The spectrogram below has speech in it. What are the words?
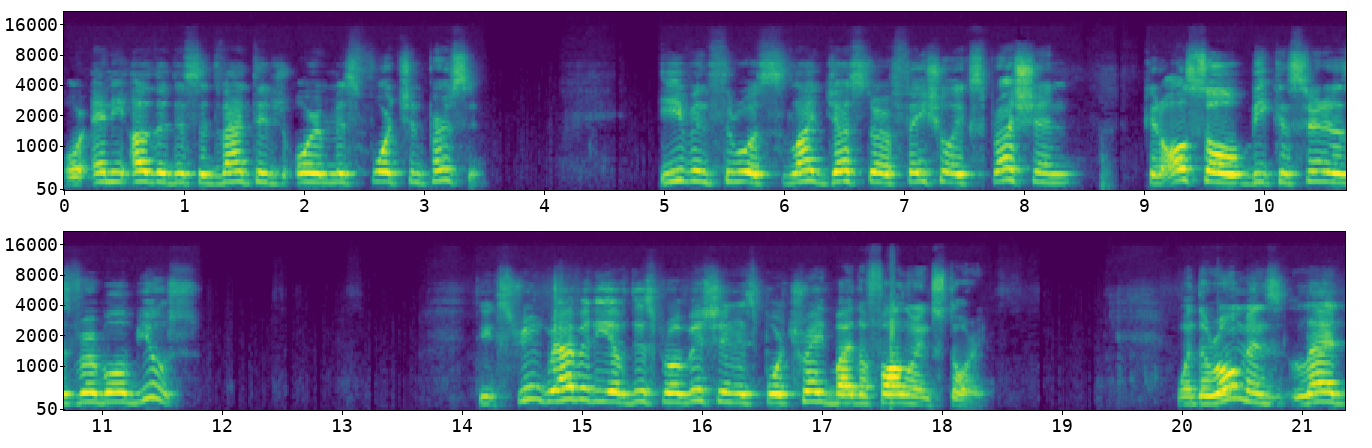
or any other disadvantaged or misfortune person. Even through a slight gesture of facial expression could also be considered as verbal abuse. The extreme gravity of this prohibition is portrayed by the following story. When the Romans led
